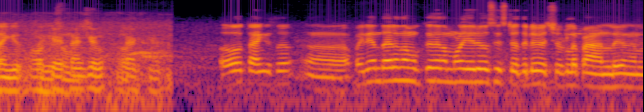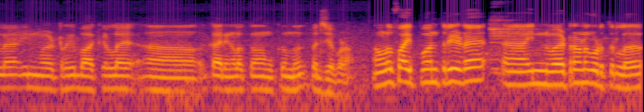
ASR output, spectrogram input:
thank you thank you oh thank you sir അപ്പോൾ ഇനി എന്തായാലും നമുക്ക് നമ്മുടെ ഈ ഒരു സിസ്റ്റത്തിൽ വെച്ചിട്ടുള്ള പാനൽ അങ്ങനെയുള്ള ഇൻവേർട്ടർ ബാക്കിയുള്ള കാര്യങ്ങളൊക്കെ നമുക്കൊന്ന് പരിചയപ്പെടാം. നമ്മൾ ഫൈവ് പോയിന്റ് ത്രീയുടെ ഇൻവേർട്ടറാണ് കൊടുത്തിട്ടുള്ളത്.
